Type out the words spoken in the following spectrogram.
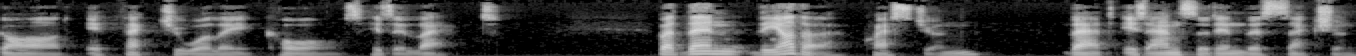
God effectually calls his elect. But then the other question that is answered in this section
